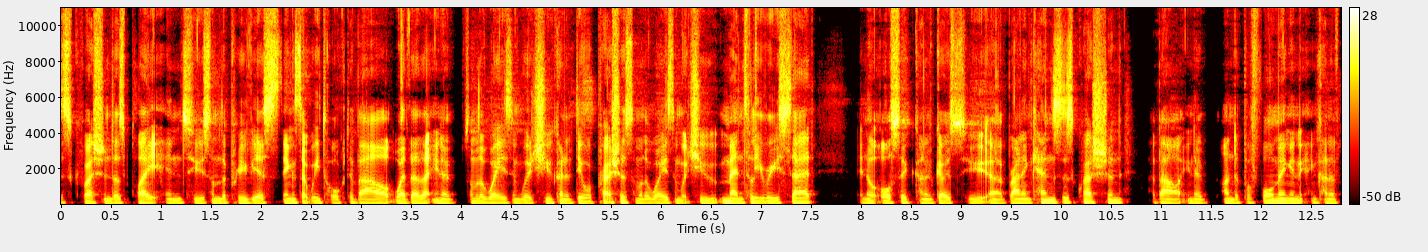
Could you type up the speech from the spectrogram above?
this question does play into some of the previous things that we talked about, whether that, you know, some of the ways in which you kind of deal with pressure, some of the ways in which you mentally reset. And it also kind of goes to uh, Brandon Kens's question about, you know, underperforming and, and kind of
